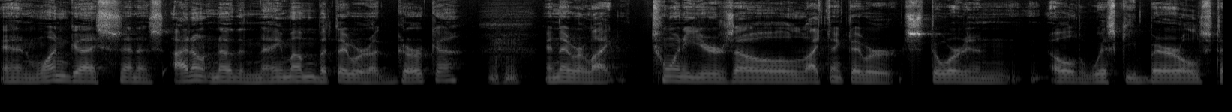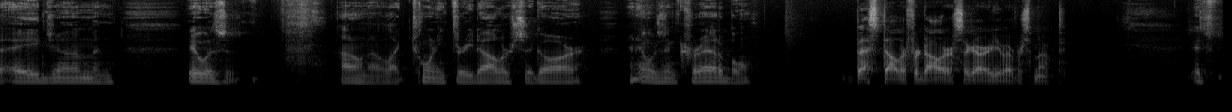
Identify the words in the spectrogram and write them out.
And one guy sent us, I don't know the name of them, but they were a Gurkha Mm-hmm. And they were like 20 years old. I think they were stored in old whiskey barrels to age them, and it was, I don't know, like $23 cigar, and it was incredible. Best dollar for dollar cigar you've ever smoked? It's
